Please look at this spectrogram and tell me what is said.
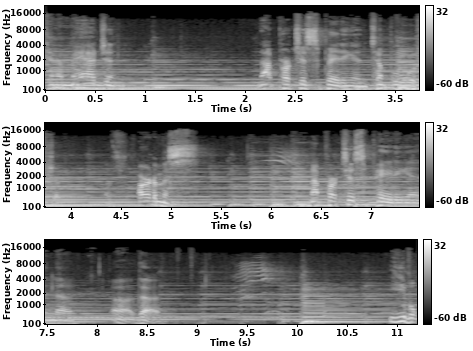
Can imagine not participating in temple worship of Artemis, not participating in uh, uh, the evil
